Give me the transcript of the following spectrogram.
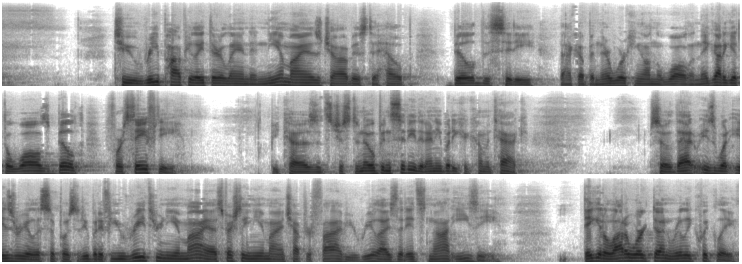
to repopulate their land, and Nehemiah's job is to help build the city back up. And they're working on the wall, and they got to get the walls built for safety because it's just an open city that anybody could come attack. So that is what Israel is supposed to do. But if you read through Nehemiah, especially Nehemiah chapter 5, you realize that it's not easy. They get a lot of work done really quickly.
